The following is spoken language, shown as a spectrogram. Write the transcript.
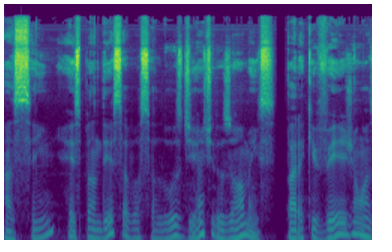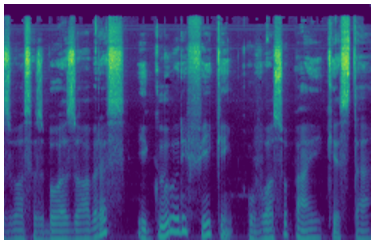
Assim resplandeça a vossa luz diante dos homens, para que vejam as vossas boas obras e glorifiquem o vosso Pai que está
